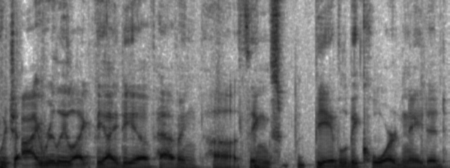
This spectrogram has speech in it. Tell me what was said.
which I really like the idea of having uh, things be able to be coordinated.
